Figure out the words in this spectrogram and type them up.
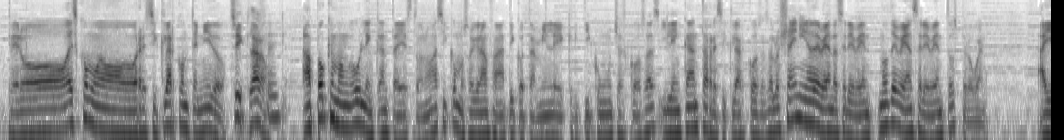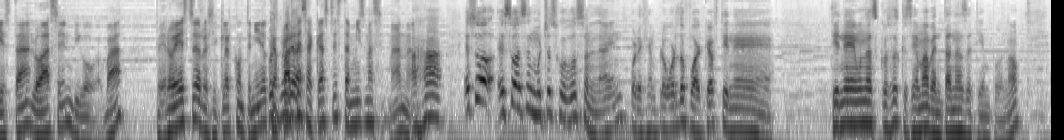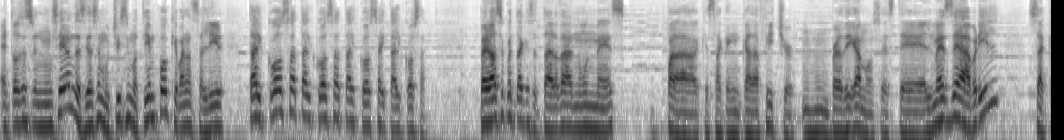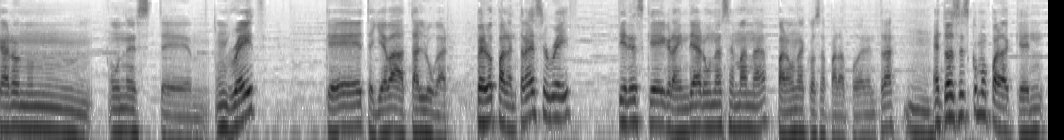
Pero es como reciclar contenido. Sí, claro. Sí. A Pokémon Go le encanta esto, ¿no? Así como soy gran fanático, también le critico muchas cosas y le encanta reciclar cosas. A los Shiny no deberían de hacer eventos, no deberían ser eventos, pero bueno. Ahí está, lo hacen, digo, va. Pero esto es reciclar contenido Pues que aparte mira. sacaste esta misma semana. Ajá. Eso, eso hacen muchos juegos online. Por ejemplo, World of Warcraft tiene, tiene unas cosas que se llama ventanas de tiempo, ¿no? Entonces anunciaron desde hace muchísimo tiempo que van a salir tal cosa, tal cosa, tal cosa y tal cosa. Pero hace cuenta que se tardan un mes para que saquen cada feature. Pero digamos, este, el mes de abril sacaron un, un, este, un raid que te lleva a tal lugar. Pero para entrar a ese raid tienes que grindear una semana para una cosa para poder entrar. Mm. Entonces es como para que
